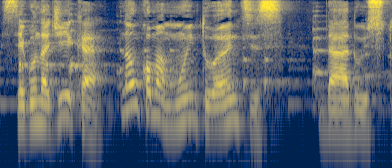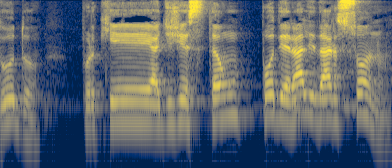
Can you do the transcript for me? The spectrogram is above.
Segunda dica: não coma muito antes da, do estudo, porque a digestão poderá lhe dar sono.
